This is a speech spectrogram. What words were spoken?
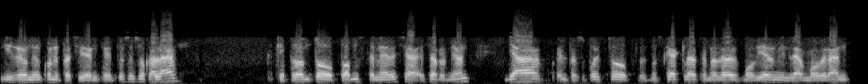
y reunión con el presidente. Entonces ojalá que pronto podamos tener esa, esa reunión. Ya el presupuesto, pues nos queda claro que no le movieron ni le moverán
